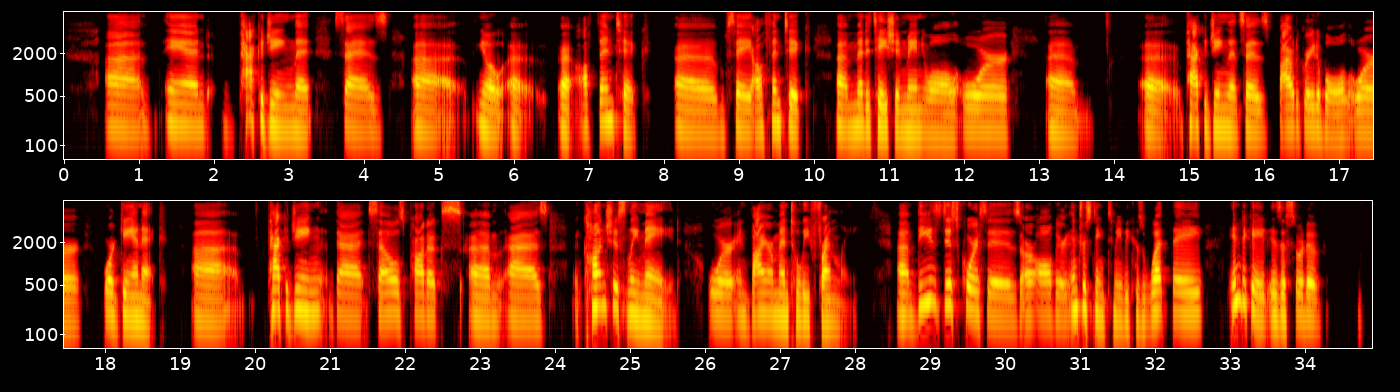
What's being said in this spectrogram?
uh, and packaging that says, uh, you know, uh, uh authentic, um, say, authentic uh, meditation manual, or um, uh, packaging that says biodegradable or organic. packaging that sells products um, as consciously made or environmentally friendly. Um, these discourses are all very interesting to me because what they indicate is a sort of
